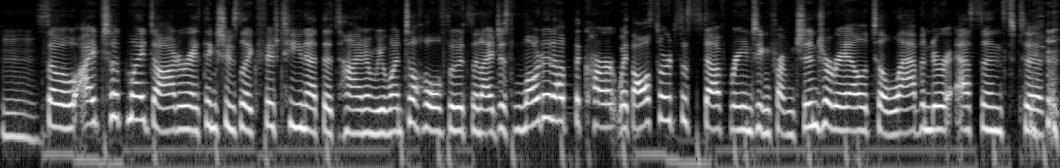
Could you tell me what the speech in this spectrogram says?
Hmm. So I took my daughter, I think she was like 15 at the time, and we went to Whole Foods and I just loaded up the cart with all sorts of stuff ranging from ginger ale to lavender essence to,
